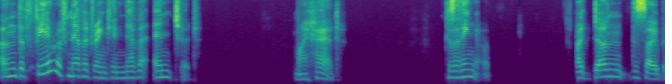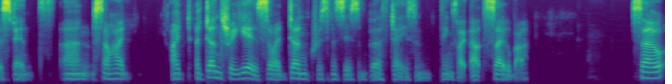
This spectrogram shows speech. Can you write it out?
and the fear of never drinking never entered my head. Because I think I'd done the sober stints. And so I'd, I'd, I'd done three years. So I'd done Christmases and birthdays and things like that sober. So,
